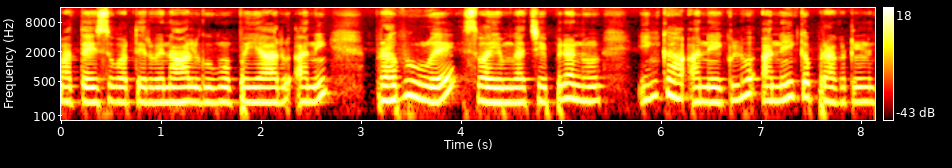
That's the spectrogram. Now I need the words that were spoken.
మత్తైసు వార్త ఇరవై నాలుగు ముప్పై ఆరు అని ప్రభువే స్వయంగా చెప్పినను. ఇంకా అనేకులు అనేక ప్రకటనలు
